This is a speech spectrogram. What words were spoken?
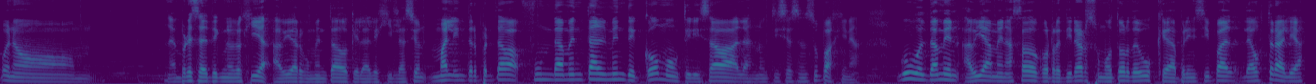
Bueno, la empresa de tecnología había argumentado que la legislación malinterpretaba fundamentalmente cómo utilizaba las noticias en su página. Google también había amenazado con retirar su motor de búsqueda principal de Australia,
